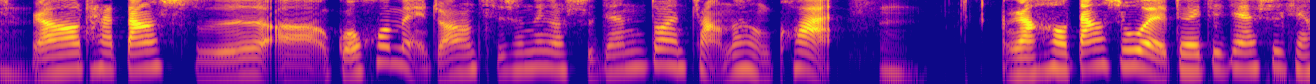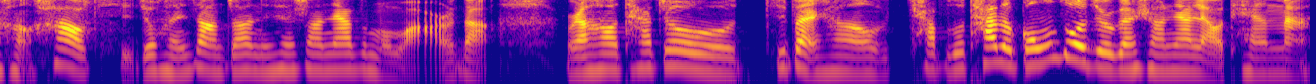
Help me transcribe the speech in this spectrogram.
嗯然后他当时呃，国货美妆其实那个时间段涨得很快，嗯。然后当时我也对这件事情很好奇，就很想知道那些商家怎么玩的。然后他就基本上差不多，他的工作就是跟商家聊天嘛。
